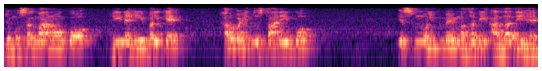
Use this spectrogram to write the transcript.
जो मुसलमानों को ही नहीं, बल्कि हर वह हिंदुस्तानी को इस मुल्क में मजहबी आज़ादी है,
